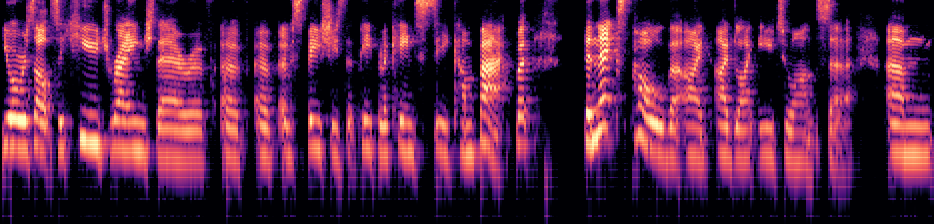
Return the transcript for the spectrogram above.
your results, a huge range there of, of, of, of species that people are keen to see come back. But the next poll that I'd, I'd like you to answer um,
